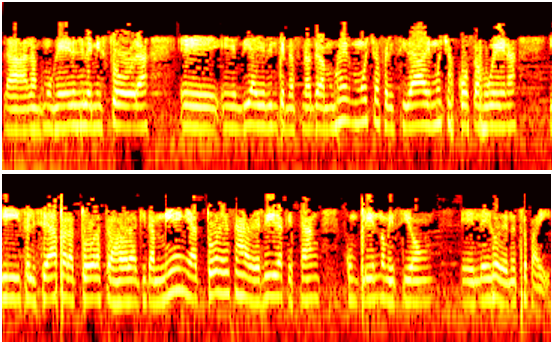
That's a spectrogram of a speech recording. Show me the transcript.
la- las mujeres de la emisora eh, en el Día ayer Internacional de la Mujer. Muchas felicidades, muchas cosas buenas y felicidades para todas las trabajadoras aquí también y a todas esas aguerridas que están cumpliendo misión eh, lejos de nuestro país.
